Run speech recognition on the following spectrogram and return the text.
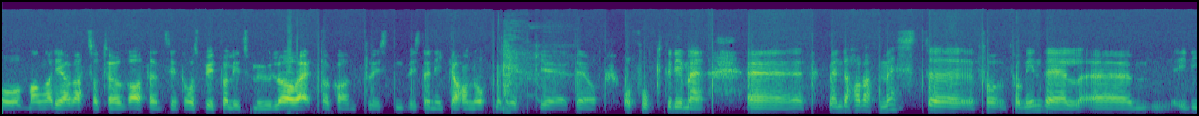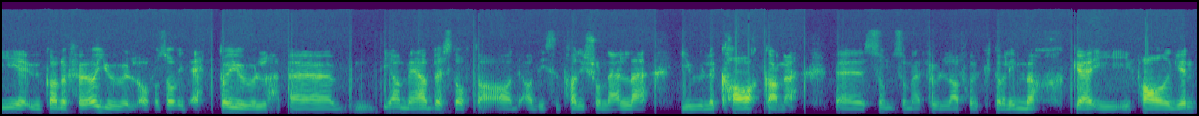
Og, mange av de har vært så tørre at en sitter og spytter litt smuler etterkant hvis, hvis en ikke har nok med drikke til å, å fukte de med. Eh, men det har vært mest eh, for, for, min del i de ukene før jul, og for så vidt etter jul, de har mer bestått av, av disse tradisjonelle julekakene som, som, er fulle av frukt og veldig mørke i, i fargen.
